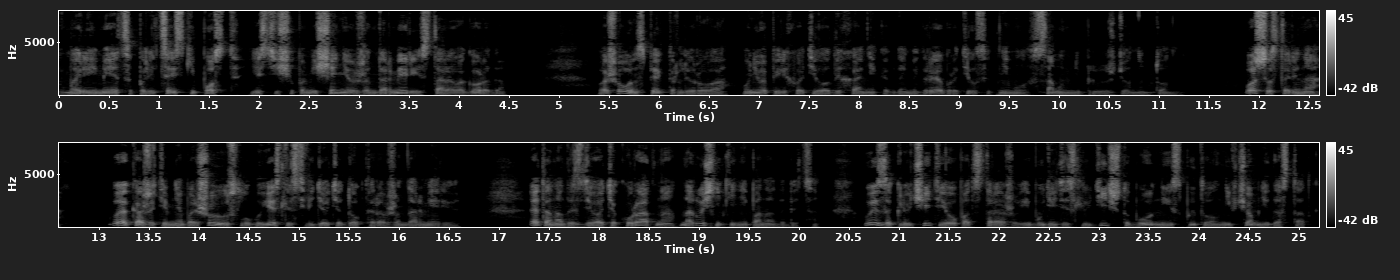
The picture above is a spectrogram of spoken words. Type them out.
В мэрии имеется полицейский пост, есть еще помещение в жандармерии старого города. Вошел инспектор Леруа. У него перехватило дыхание, когда Мигре обратился к нему самым непринужденным тоном. «Вот что, старина, вы окажете мне большую услугу, если сведете доктора в жандармерию. Это надо сделать аккуратно, наручники не понадобятся. Вы заключите его под стражу и будете следить, чтобы он не испытывал ни в чем недостатка.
